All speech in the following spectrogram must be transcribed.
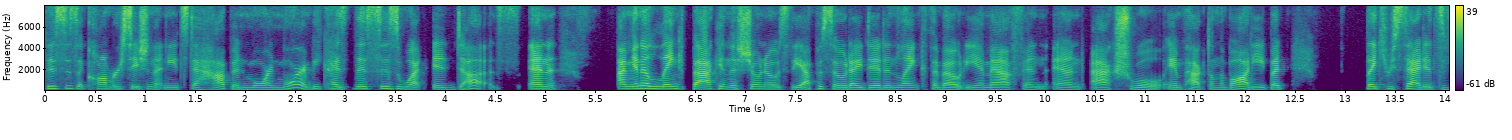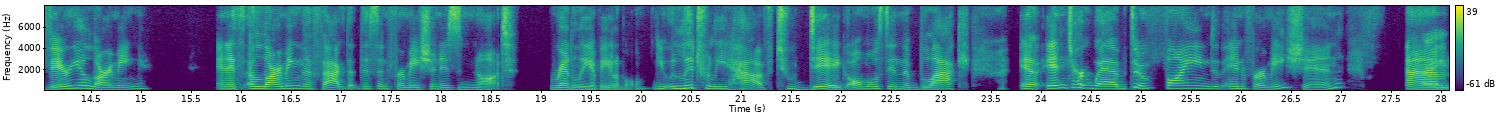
this is a conversation that needs to happen more and more because this is what it does. And I'm going to link back in the show notes the episode I did in length about EMF and and actual impact on the body, but like you said, it's very alarming. And it's alarming the fact that this information is not readily available. You literally have to dig almost in the black uh, interweb to find information. Um, Right.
